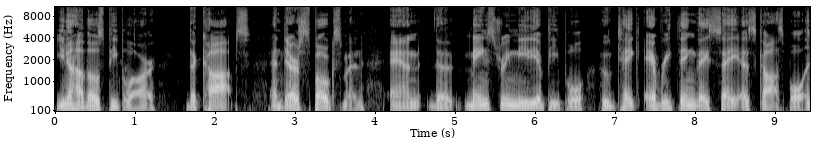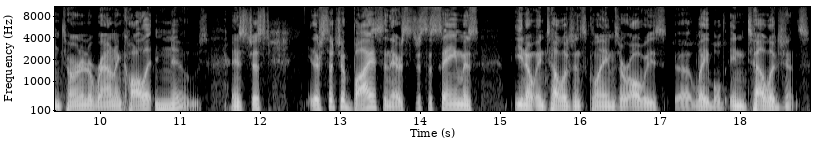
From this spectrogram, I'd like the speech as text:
you know how those people are, the cops and their spokesman and the mainstream media people who take everything they say as gospel and turn it around and call it news. And it's just there's such a bias in there. It's just the same as you know intelligence claims are always uh, labeled intelligence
